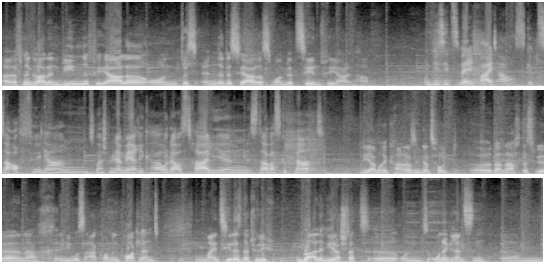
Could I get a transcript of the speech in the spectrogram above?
eröffnen gerade in Wien eine Filiale und bis Ende des Jahres wollen wir zehn Filialen haben. Und wie sieht es weltweit aus? Gibt es da auch Filialen, zum Beispiel in Amerika oder Australien? Ist da was geplant? Die Amerikaner sind ganz verrückt äh, danach, dass wir nach, in die USA kommen, in Portland. Mein Ziel ist natürlich überall in jeder Stadt äh, und ohne Grenzen. Ähm,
